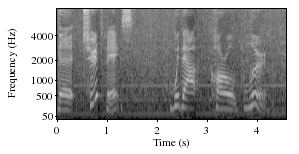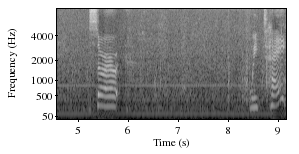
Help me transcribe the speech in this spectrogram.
the toothpicks without coral glue. So we take,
